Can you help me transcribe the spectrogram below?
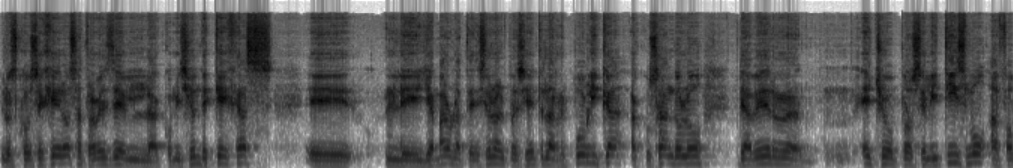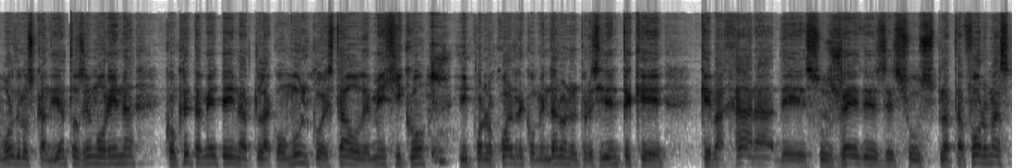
los consejeros a través de la Comisión de Quejas eh, le llamaron la atención al presidente de la República acusándolo de haber hecho proselitismo a favor de los candidatos de Morena, concretamente en Atlacomulco, Estado de México, y por lo cual recomendaron al presidente que, que bajara de sus redes, de sus plataformas,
